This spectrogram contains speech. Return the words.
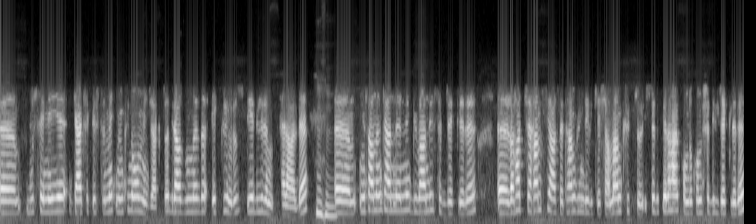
e, bu seneyi gerçekleştirmek mümkün olmayacaktı. Biraz bunları da ekliyoruz diyebilirim herhalde. Hı hı. Ee, insanların kendilerini güvende hissedecekleri, e, rahatça hem siyaset hem gündelik yaşam hem kültür istedikleri her konuda konuşabilecekleri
